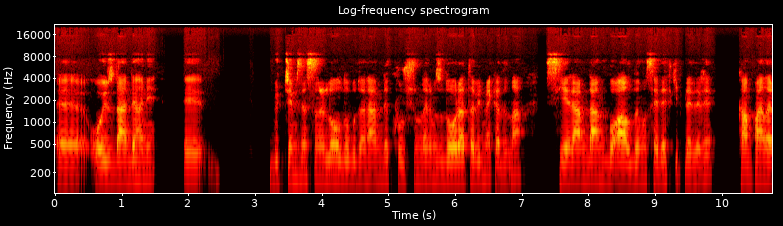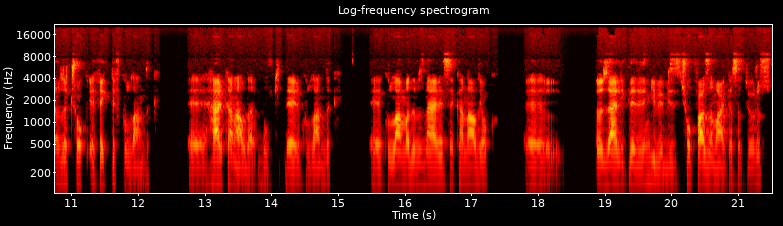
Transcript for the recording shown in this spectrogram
E, o yüzden de hani e, bütçemizin sınırlı olduğu bu dönemde kurşunlarımızı doğru atabilmek adına CRM'den bu aldığımız hedef kitleleri kampanyalarımızda çok efektif kullandık. E, her kanalda bu kitleleri kullandık. E, kullanmadığımız neredeyse kanal yok. E, özellikle dediğim gibi biz çok fazla marka satıyoruz.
